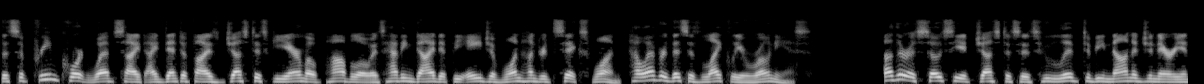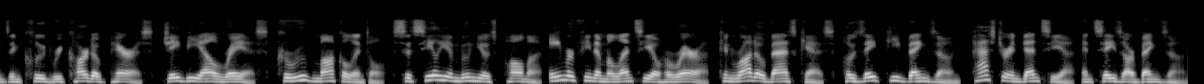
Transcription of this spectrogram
The Supreme Court website identifies Justice Guillermo Pablo as having died at the age of 106 1, however this is likely erroneous. Other associate justices who lived to be nonagenarians include Ricardo Paras, J.B.L. Reyes, Querube Makalintal, Cecilia Munoz Palma, Ameurfina Melencio Herrera, Conrado Vazquez, Jose P. Bengzon, Pastor Endencia, and Cesar Bengzon.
